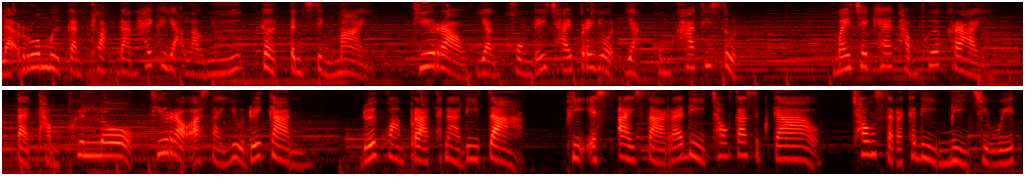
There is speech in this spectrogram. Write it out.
และร่วมมือกันผลักดันให้ขยะเหล่านี้เกิดเป็นสิ่งใหม่ ที่เรายังคงได้ใช้ประโยชน์อย่างคุ้มค่าที่สุด ไม่ใช่แค่ทำเพื่อใคร แต่ทำเพื่อโลกที่เราอาศัยอยู่ด้วยกัน ด้วยความปรารถนาดีจาก PSI สารดีช่อง 99 ช่องสารคดีมีชีวิต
